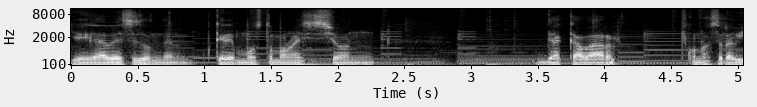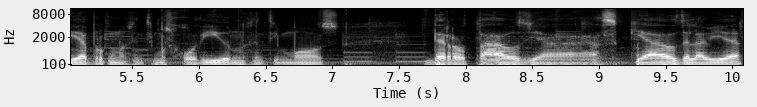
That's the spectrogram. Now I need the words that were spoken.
Llega a veces donde queremos tomar una decisión de acabar con nuestra vida porque nos sentimos jodidos, nos sentimos derrotados, ya asqueados de la vida.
